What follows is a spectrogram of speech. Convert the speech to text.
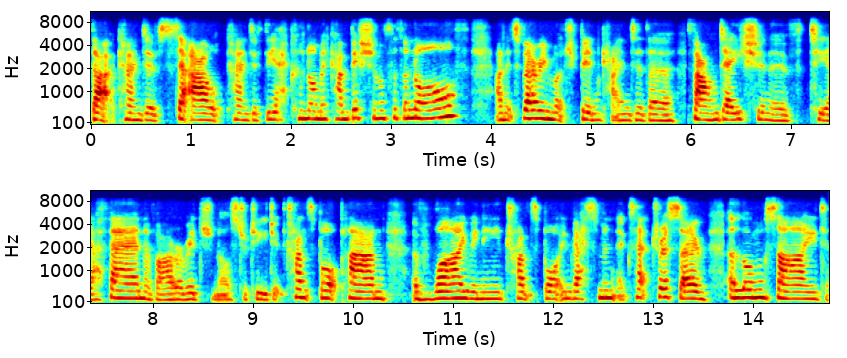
that kind of set out kind of the economic ambition for the North. And it's very much been kind of the foundation of TFN, of our original strategic transport plan, of why we need transport investment, etc. So alongside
